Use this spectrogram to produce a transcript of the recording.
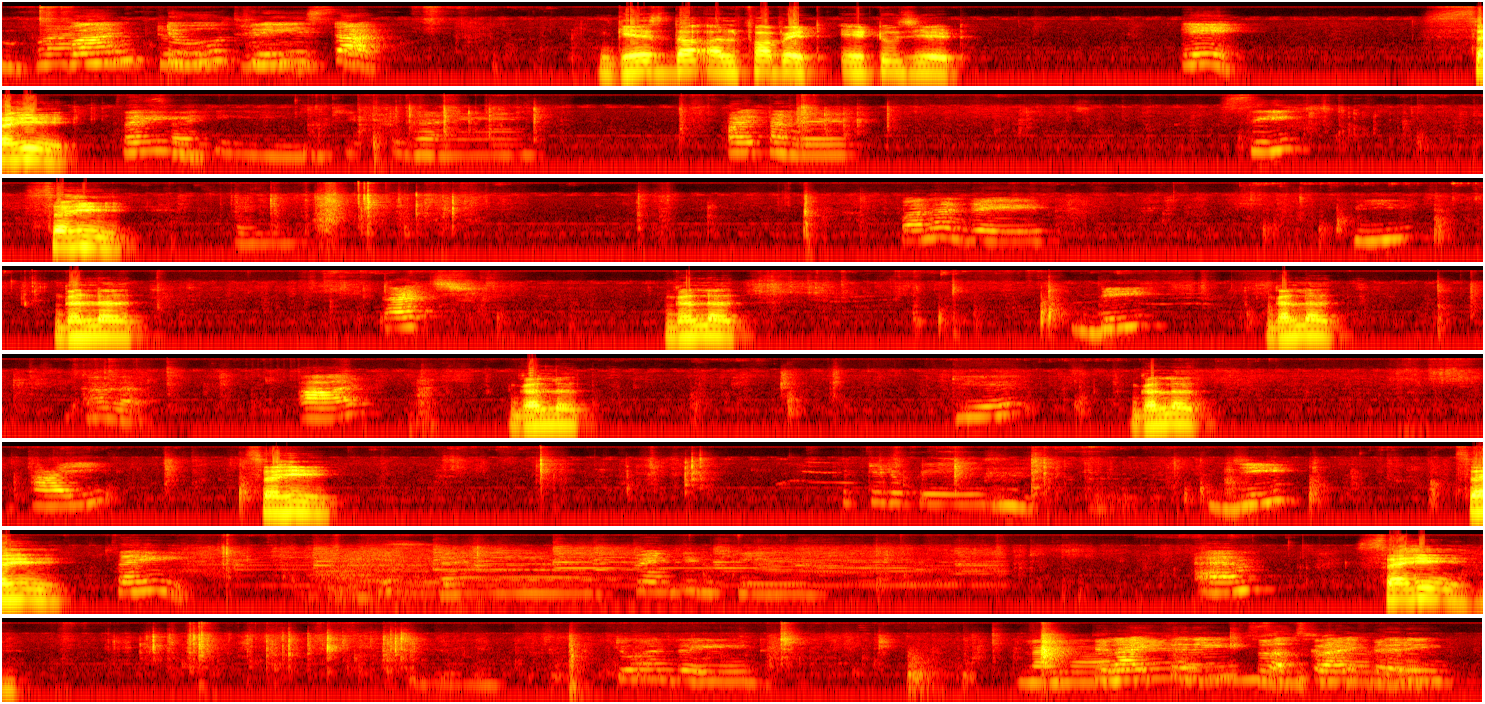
One two three start guess the alphabet A to Z A सही सही C सही one hundred P गलत H गलत D गलत आर गलत। के गलत। आई? सही। Fifty rupees G? सही। सही। ट्वेंटी रुपीज़ एम सही। टू हंड्रेड लाइक करें सब्सक्राइब करें।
